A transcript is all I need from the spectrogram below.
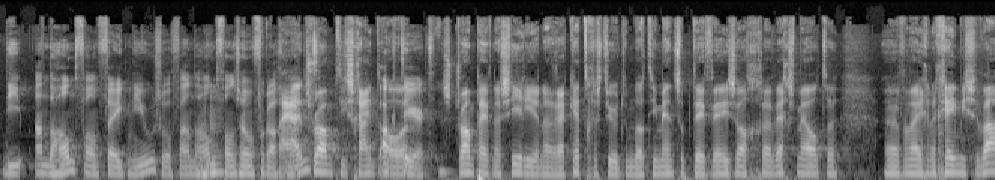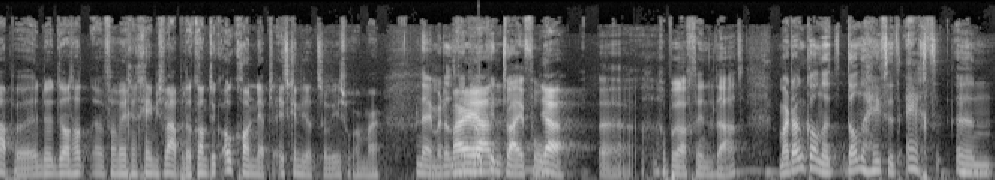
Die aan de hand van fake news of aan de hand Mhm. van zo'n fragment Nou ja, Trump die schijnt al... acteert. Dus Trump heeft naar Syrië een raket gestuurd... omdat hij mensen op tv zag eh, wegsmelten... eh, vanwege een chemische wapen. Dat had, eh, vanwege een chemisch wapen. Dat kan natuurlijk ook gewoon nep zijn. Ik ken niet dat het zo is hoor, maar... Nee, maar dat Maar ja, ook in twijfel ja. eh, gebracht inderdaad. Maar dan, kan het, dan heeft het echt een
